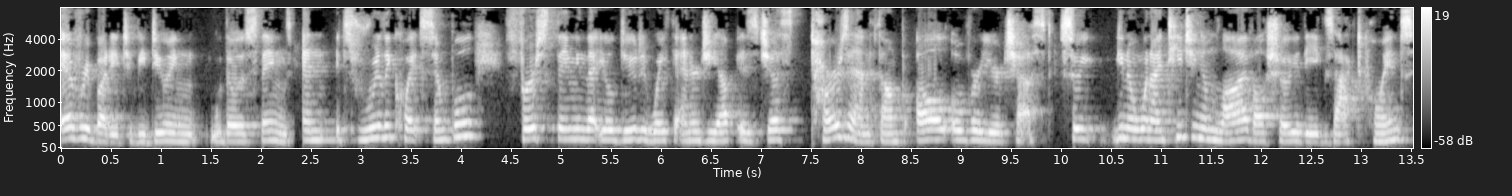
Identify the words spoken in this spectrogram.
everybody to be doing those things. And it's really quite simple. First thing that you'll do to wake the energy up is just Tarzan thump all over your chest. So, you know, when I'm teaching them live, I'll show you the exact points,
